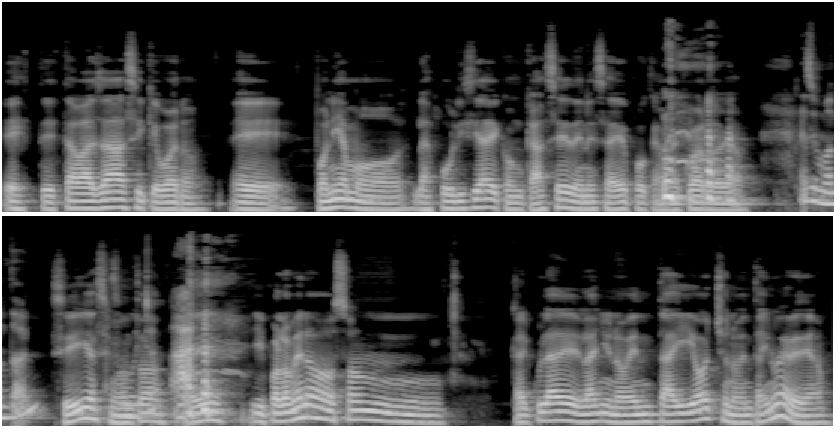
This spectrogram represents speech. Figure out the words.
este, estaba allá, así que bueno, eh, poníamos las publicidades con cassette en esa época, me acuerdo. ¿Hace un montón? Sí, hace Hace un montón. Ah. sí. Y por lo menos son calcular el año 98, 99, digamos.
